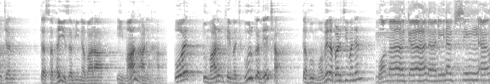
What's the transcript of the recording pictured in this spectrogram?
हुजनि त सभई ज़मीन वारा ईमान आणनि हा पोइ तूं माण्हुनि खे मजबूर कंदे छा त हू मोमिन बणिजी वञनि وما كان لنفس أن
